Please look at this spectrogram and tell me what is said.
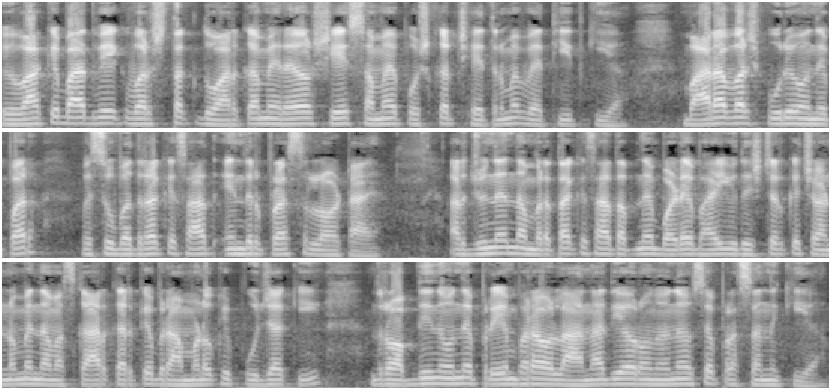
विवाह के बाद वे एक वर्ष तक द्वारका में रहे और शेष समय पुष्कर क्षेत्र में व्यतीत किया। बारह वर्ष पूरे होने पर वे सुभद्रा के साथ इंद्रप्रस्थ लौट आए। अर्जुन ने नम्रता के साथ अपने बड़े भाई युधिष्ठिर के चरणों में नमस्कार करके ब्राह्मणों की पूजा की। द्रौपदी ने उन्हें प्रेम भरा उलाहना दिया और उन्होंने उसे प्रसन्न किया।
